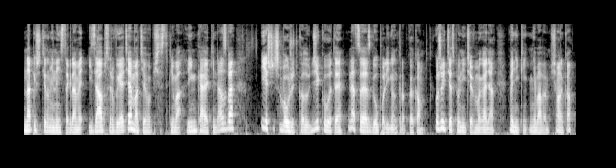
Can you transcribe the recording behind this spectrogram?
napiszcie do mnie na Instagramie i zaobserwujecie. Macie w opisie streama linka, jak i nazwę. I jeszcze trzeba użyć kodu dzikułyty na csgopolygon.com. Użyjcie, spełnijcie wymagania, wyniki niebawem. Siemanko.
